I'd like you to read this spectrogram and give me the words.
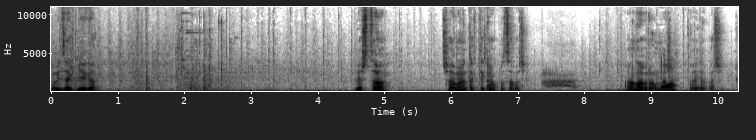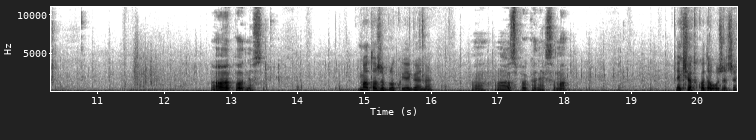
Bo widzę jak biega. Wiesz co? Trzeba moją taktykę Co? opracować. No dobra, on O. może to jebać. O, podniósł. Ma to, że blokuje geny. O, o spoko, niech se ma. Jak się odkładało rzeczy?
